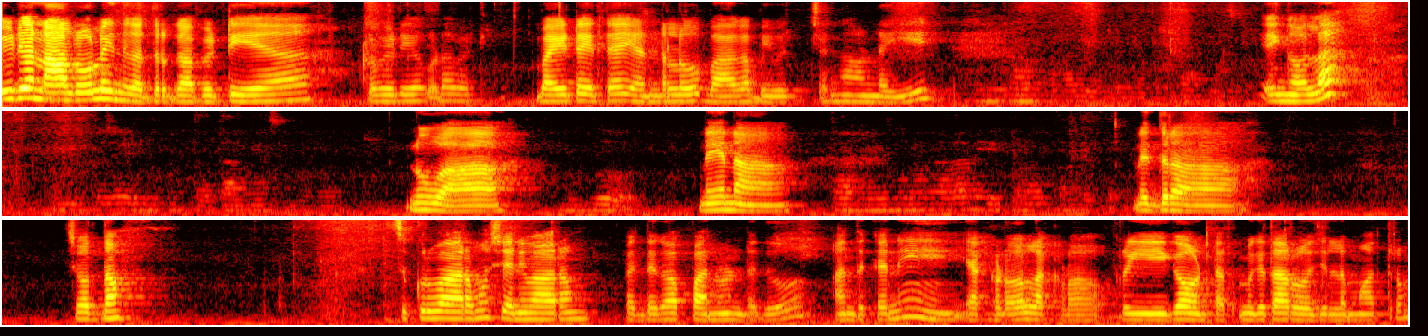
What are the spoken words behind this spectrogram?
వీడియో నాలుగు రోజులు అయింది కదా దుర్గా పెట్టి. ఒక వీడియో కూడా పెట్టి బయట అయితే ఎండలు బాగా బీభత్సంగా ఉన్నాయి ఏం కావాలా? నువ్వా? నేనా? నిద్ర చూద్దాం. శుక్రవారము శనివారం పెద్దగా పని ఉండదు అందుకని ఎక్కడో వాళ్ళు అక్కడ ఫ్రీగా ఉంటారు. మిగతా రోజుల్లో మాత్రం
